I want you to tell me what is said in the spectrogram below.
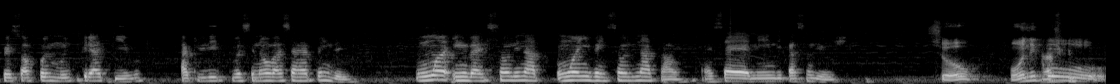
pessoal foi muito criativo. Acredito que você não vai se arrepender uma inversão de Nat... uma invenção de Natal. Essa é a minha indicação de hoje. Show. O único. Que...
